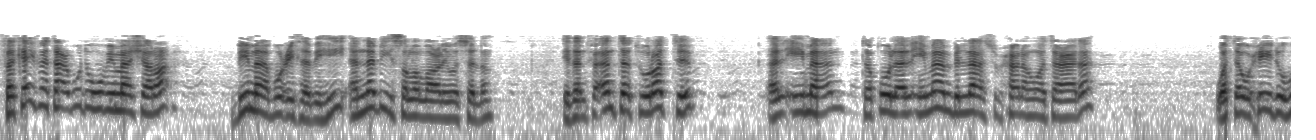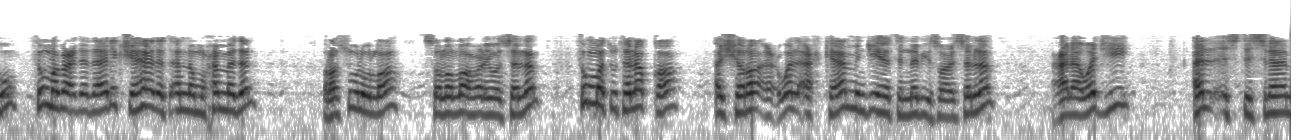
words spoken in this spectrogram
فكيف تعبده بما شرع؟ بما بعث به النبي صلى الله عليه وسلم. إذا فأنت ترتب الإيمان تقول الإيمان بالله سبحانه وتعالى وتوحيده ثم بعد ذلك شهادة أن محمدا رسول الله صلى الله عليه وسلم ثم تتلقى الشرائع والأحكام من جهة النبي صلى الله عليه وسلم على وجه الاستسلام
